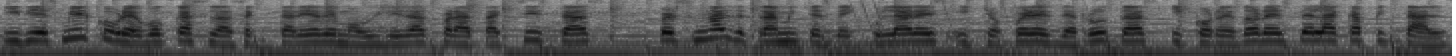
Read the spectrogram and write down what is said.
y 10.000 cubrebocas a la Secretaría de Movilidad para taxistas, personal de trámites vehiculares y choferes de rutas y corredores de la capital.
